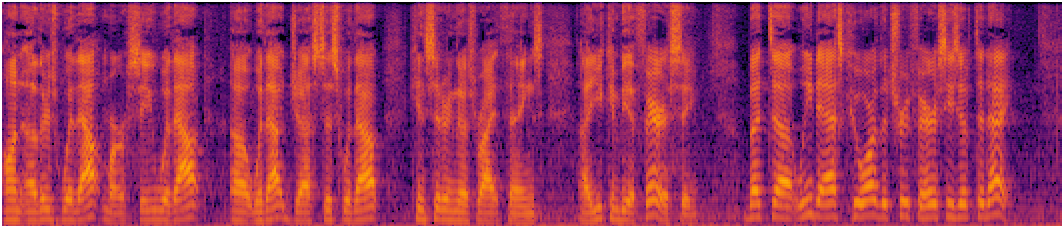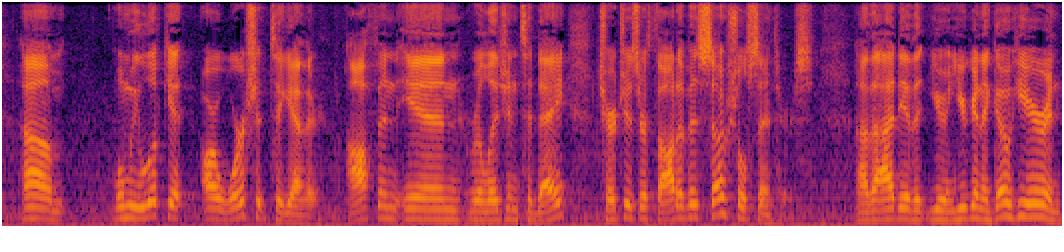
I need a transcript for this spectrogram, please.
on others without mercy, without uh, without justice, without considering those right things, uh, you can be a Pharisee. But uh, we need to ask: Who are the true Pharisees of today? Um, when we look at our worship together Often in religion today, churches are thought of as social centers. Uh, the idea that you're, you're going to go here and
